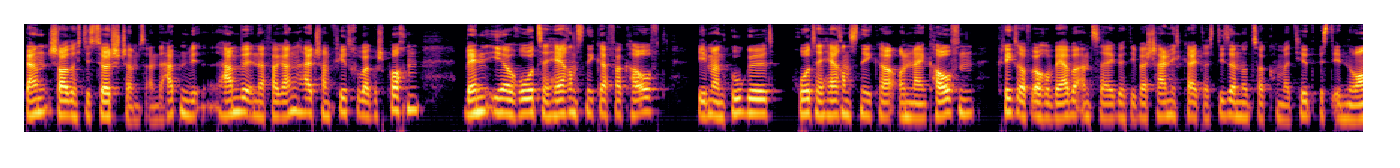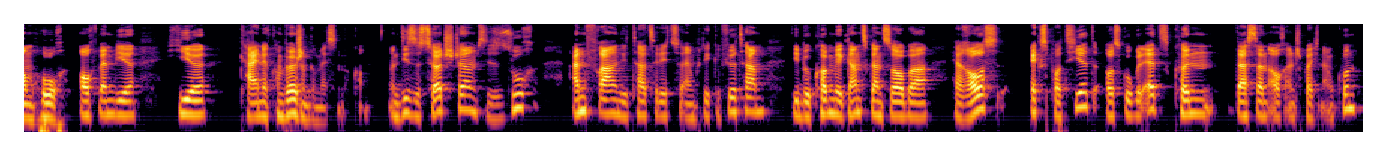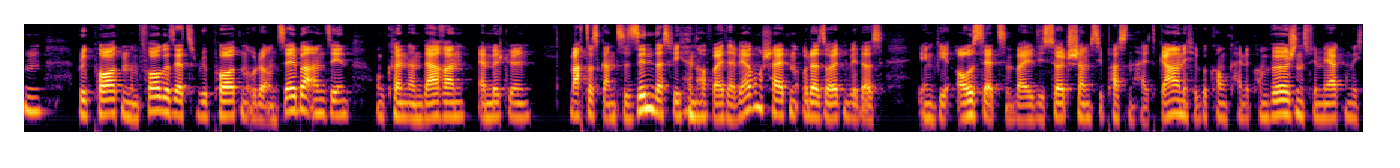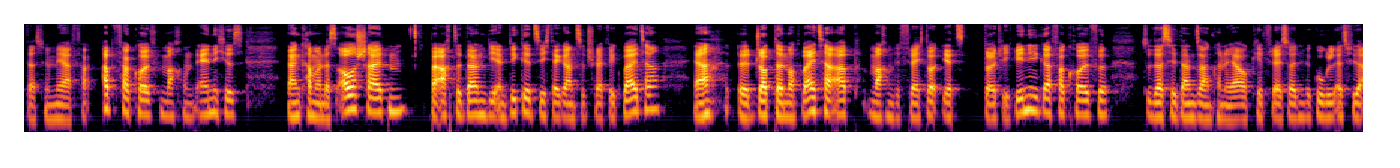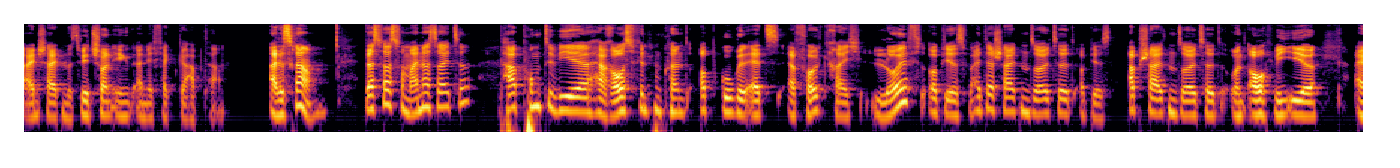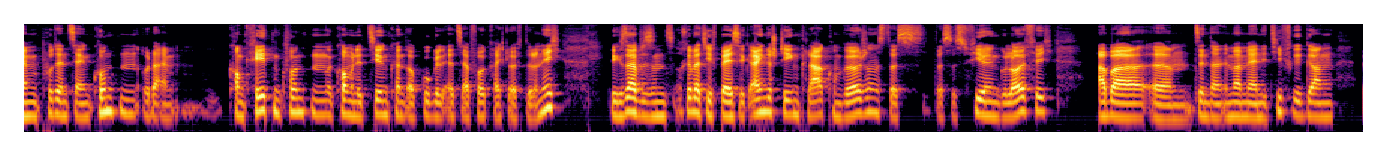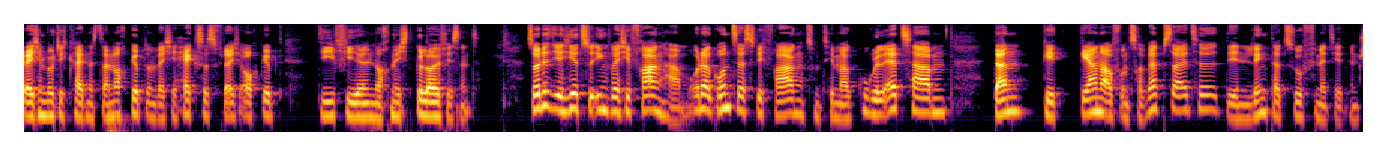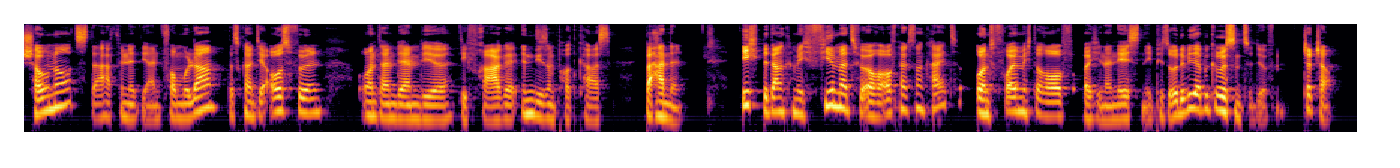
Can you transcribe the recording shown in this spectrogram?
dann schaut euch die Search Terms an. Da hatten wir, haben wir in der Vergangenheit schon viel drüber gesprochen. Wenn ihr rote Herrensneaker verkauft, jemand googelt, rote Herrensneaker online kaufen, klickt auf eure Werbeanzeige, die Wahrscheinlichkeit, dass dieser Nutzer konvertiert, ist enorm hoch, auch wenn wir hier keine Conversion gemessen bekommen. Und diese Search Terms, diese Suchanfragen, die tatsächlich zu einem Klick geführt haben, die bekommen wir ganz, ganz sauber heraus exportiert aus Google Ads, können das dann auch entsprechend am Kunden reporten, im Vorgesetzten reporten oder uns selber ansehen und können dann daran ermitteln, macht das Ganze Sinn, dass wir hier noch weiter Werbung schalten oder sollten wir das irgendwie aussetzen, weil die Search Terms, die passen halt gar nicht, wir bekommen keine Conversions, wir merken nicht, dass wir mehr Abverkäufe machen und ähnliches, dann kann man das ausschalten, beachtet dann, wie entwickelt sich der ganze Traffic weiter, ja, äh, droppt er noch weiter ab, machen wir vielleicht jetzt deutlich weniger Verkäufe, sodass ihr dann sagen können, ja, okay, vielleicht sollten wir Google Ads wieder einschalten, das wird schon irgendeinen Effekt gehabt haben. Alles klar. Das war's von meiner Seite. Paar Punkte, wie ihr herausfinden könnt, ob Google Ads erfolgreich läuft, ob ihr es weiterschalten solltet, ob ihr es abschalten solltet und auch wie ihr einem potenziellen Kunden oder einem konkreten Kunden kommunizieren könnt, ob Google Ads erfolgreich läuft oder nicht. Wie gesagt, wir sind relativ basic eingestiegen. Klar, Conversions, das, das ist vielen geläufig, aber ähm, sind dann immer mehr in die Tiefe gegangen, welche Möglichkeiten es dann noch gibt und welche Hacks es vielleicht auch gibt, die vielen noch nicht geläufig sind. Solltet ihr hierzu irgendwelche Fragen haben oder grundsätzlich Fragen zum Thema Google Ads haben, dann geht gerne auf unsere Webseite. Den Link dazu findet ihr in den Show Notes. Da findet ihr ein Formular, das könnt ihr ausfüllen und dann werden wir die Frage in diesem Podcast behandeln. Ich bedanke mich vielmals für eure Aufmerksamkeit und freue mich darauf, euch in der nächsten Episode wieder begrüßen zu dürfen. Ciao, ciao.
